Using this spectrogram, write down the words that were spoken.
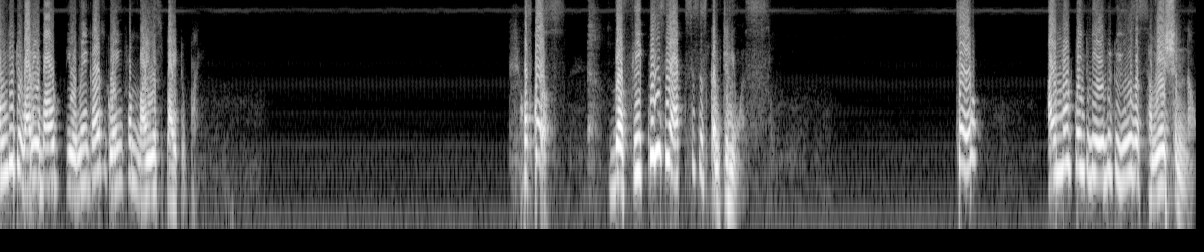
only to worry about the omegas going from minus pi to pi. Of course, the frequency axis is continuous. So, I am not going to be able to use a summation now.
